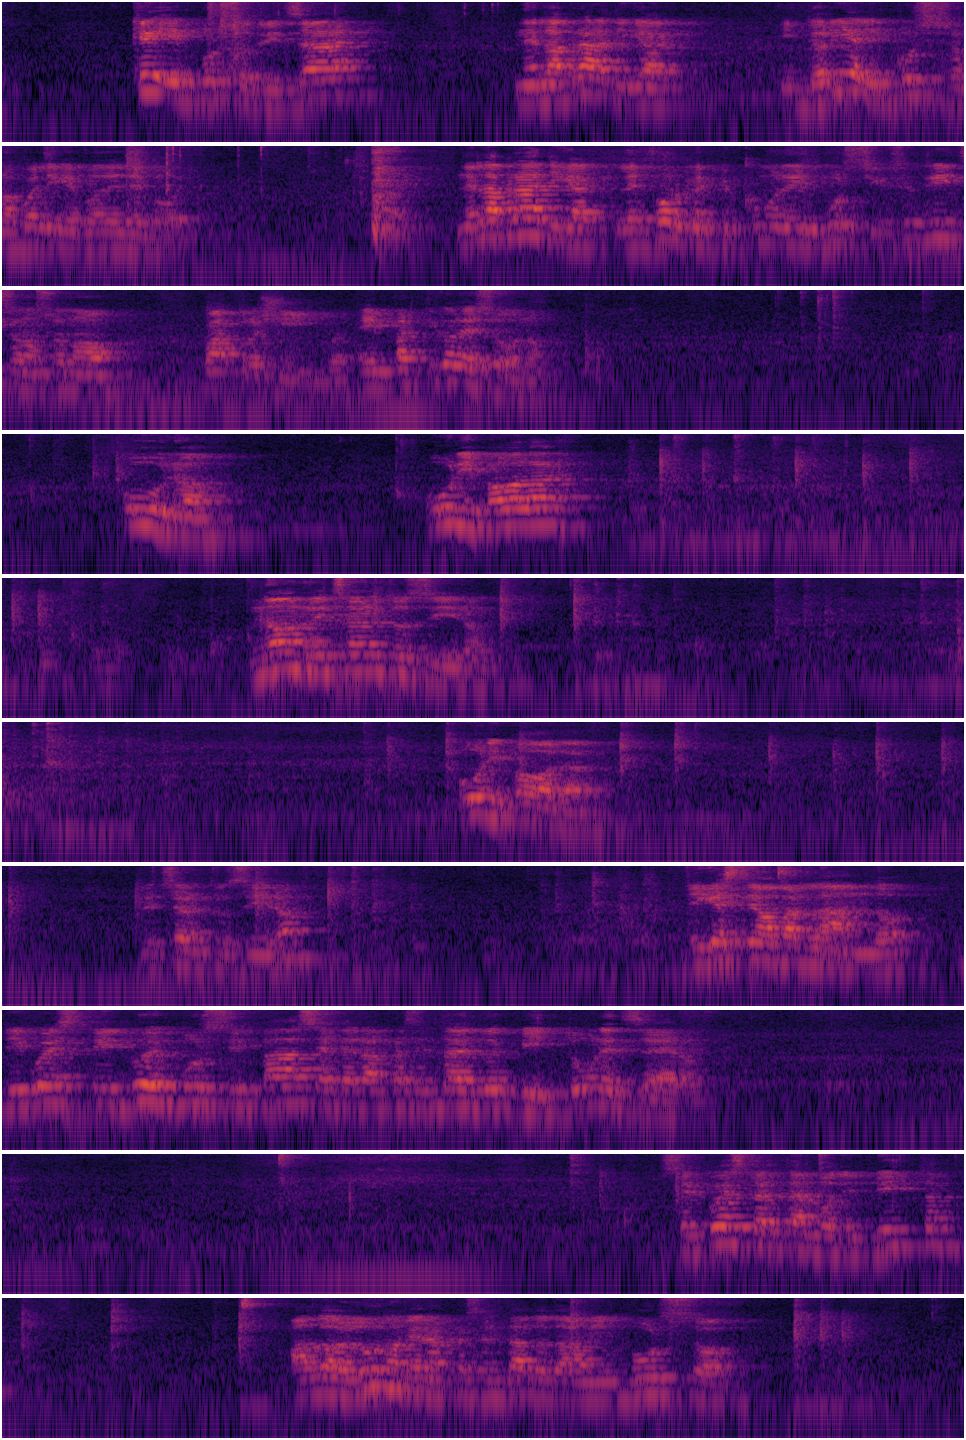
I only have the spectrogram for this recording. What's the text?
Che impulso utilizzare? Nella pratica, in teoria gli impulsi sono quelli che volete voi. Nella pratica le forme più comuni di impulsi che si utilizzano sono 4-5 e in particolare sono 1 unipolar non return to zero. Unipolar. Return to zero. Di che stiamo parlando? di questi due impulsi base per rappresentare due bit 1 e 0 se questo è il tempo di bit allora l'uno viene rappresentato da un impulso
